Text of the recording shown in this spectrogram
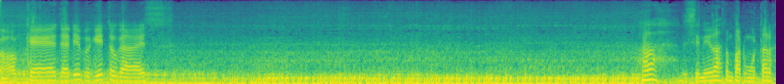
Oke, jadi begitu guys. Hah, di sinilah tempat muter.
